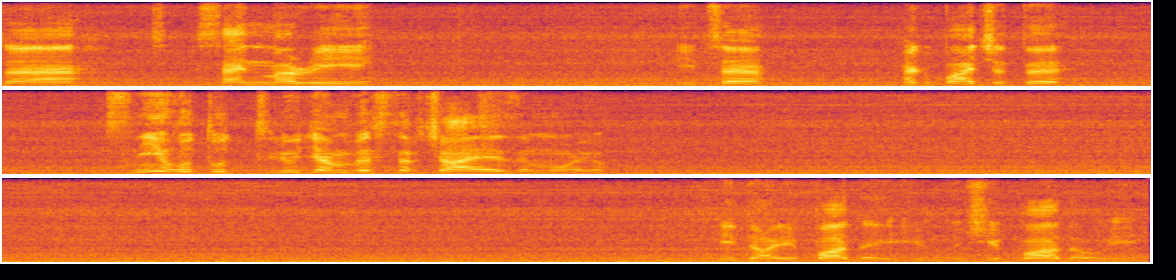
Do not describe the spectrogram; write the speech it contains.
Це Сен-Марі. І це, як бачите, снігу тут людям вистачає зимою. І далі падає, і вночі падав. І...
